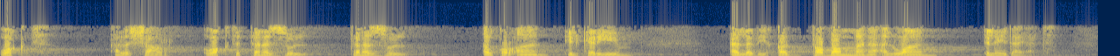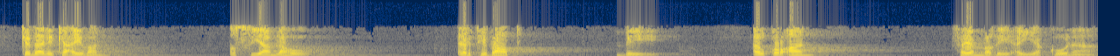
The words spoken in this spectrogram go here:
وقت هذا الشهر وقت التنزل تنزل القرآن الكريم الذي قد تضمن ألوان الهدايات. كذلك أيضا الصيام له ارتباط بالقرآن فينبغي أن يكون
